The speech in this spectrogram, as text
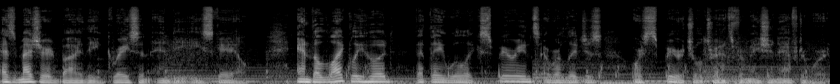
as measured by the Greyson NDE scale, and the likelihood that they will experience a religious or spiritual transformation afterward,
